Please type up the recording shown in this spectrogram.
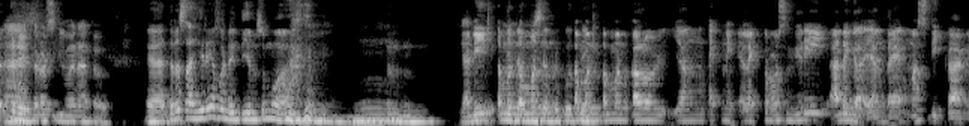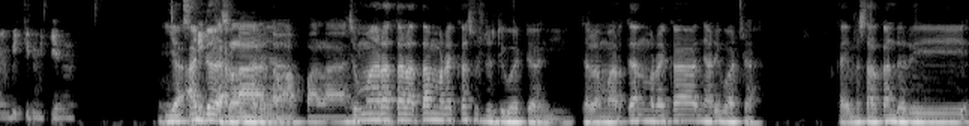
Nah, terus gimana tuh? ya terus akhirnya pada diem semua Hmm. Jadi Tidak teman-teman teman-teman kalau yang teknik elektro sendiri ada gak yang kayak Mas Dika nih bikin-bikin ya ada sebenarnya atau apalah. Cuma rata-rata mereka sudah diwadahi. Dalam artian mereka nyari wadah. Kayak misalkan dari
